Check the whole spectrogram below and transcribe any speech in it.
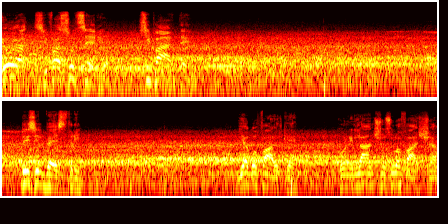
E ora si fa sul serio, si parte. De Silvestri. Iago Falche con il lancio sulla fascia.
